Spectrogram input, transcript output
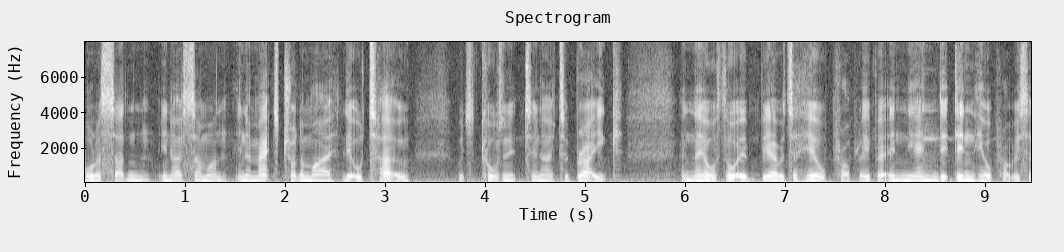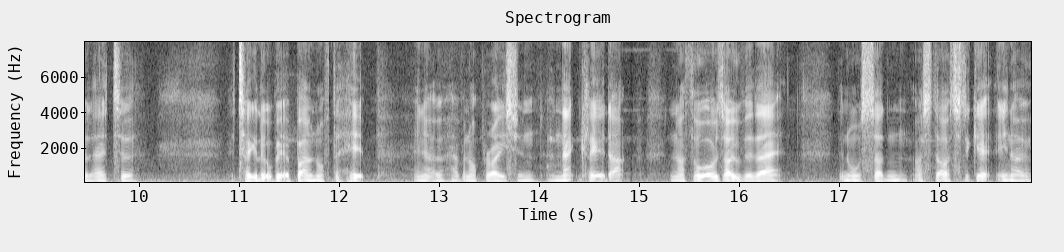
all of a sudden you know someone in a match trod on my little toe which causing it to you know to break and they all thought it'd be able to heal properly but in the end it didn't heal properly so they had to take a little bit of bone off the hip you know have an operation and that cleared up and I thought I was over that then all of a sudden I started to get you know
